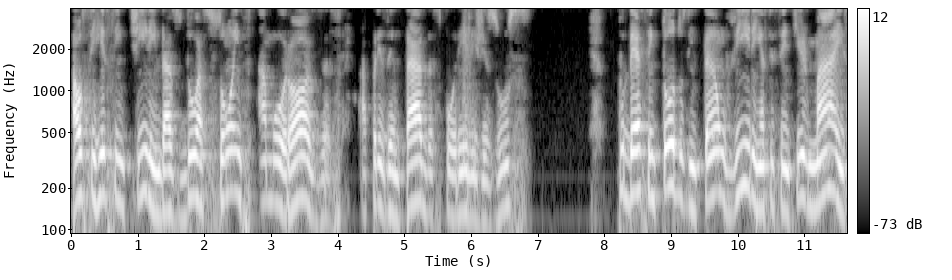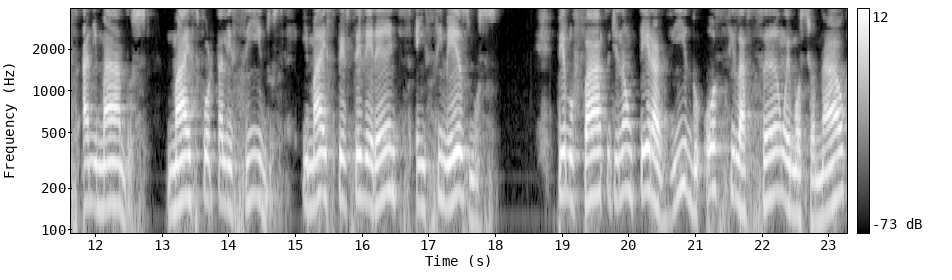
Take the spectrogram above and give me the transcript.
ao se ressentirem das doações amorosas apresentadas por ele Jesus, pudessem todos então virem a se sentir mais animados, mais fortalecidos e mais perseverantes em si mesmos pelo fato de não ter havido oscilação emocional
